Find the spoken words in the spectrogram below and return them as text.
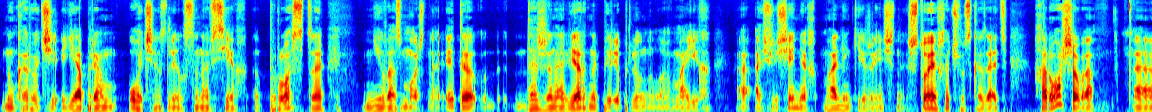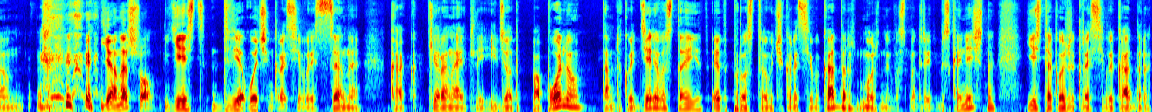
Ну, короче, я прям очень злился на всех. Просто невозможно. Это даже, наверное, переплюнуло в моих а, ощущениях маленькие женщины. Что я хочу сказать хорошего, эм, я нашел. Есть две очень красивые сцены, как Кира Найтли идет по полю, там такое дерево стоит. Это просто очень красивый кадр, можно его смотреть бесконечно. Есть такой же красивый кадр,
